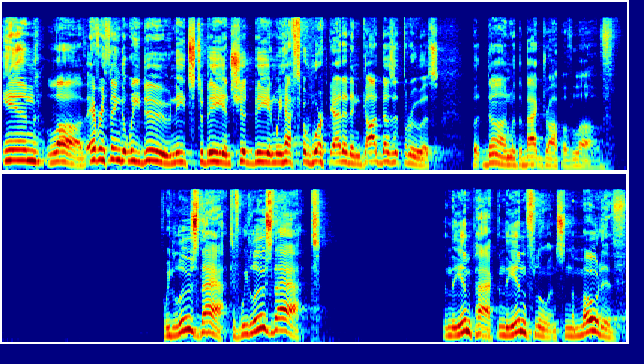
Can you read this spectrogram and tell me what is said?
in love. Everything that we do needs to be and should be, and we have to work at it, and God does it through us, but done with the backdrop of love. If we lose that, if we lose that, then the impact and the influence and the motive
